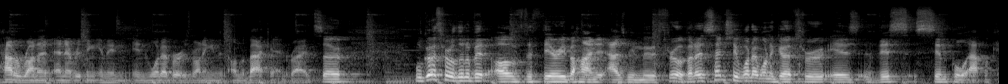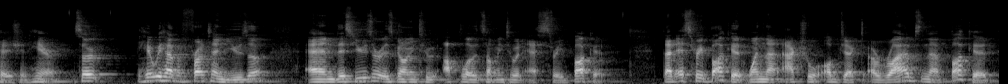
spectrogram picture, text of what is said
how to run it and everything in, in, in whatever is running in, on the back end, right? So we'll go through a little bit of the theory behind it as we move through it, but essentially what I want to go through is this simple application here. So here we have a front-end user and this user is going to upload something to an S3 bucket. That S3 bucket, when that actual object arrives in that bucket,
